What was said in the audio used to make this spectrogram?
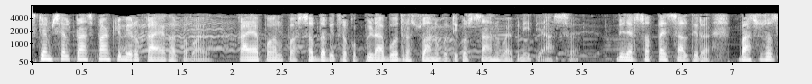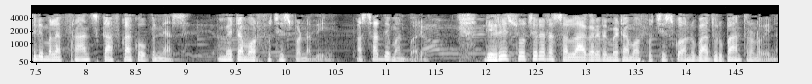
स्टेम सेल ट्रान्सप्लान्टले मेरो कायाकल्प भयो। कायाकल्प शब्दभित्रको पीडाबोध र स्वानुभूतिको सानो भए पनि इतिहास छ। दुई हजार सत्ताइस सालतिर बासुशशीले मलाई फ्रान्स काफकाको उपन्यास मेटामर्फोसिस पढ्न दिए। असाध्यै मन पर्यो। धेरै सोचेर र सल्लाह गरेर मेटामर्फोसिसको अनुवाद रूपान्तरण होइन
